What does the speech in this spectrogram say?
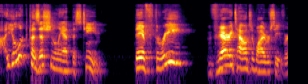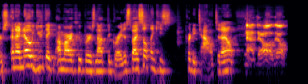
Uh, you look positionally at this team. They have three very talented wide receivers, and I know you think Amari Cooper is not the greatest, but I still think he's pretty talented. I don't. No, they're all they're all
